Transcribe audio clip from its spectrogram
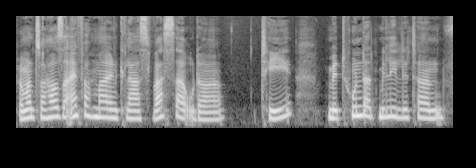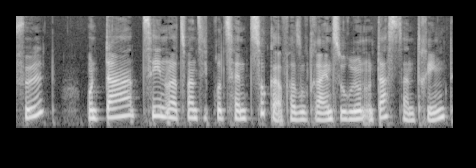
Wenn man zu Hause einfach mal ein Glas Wasser oder Tee mit 100 Millilitern füllt und da 10 oder 20 Prozent Zucker versucht reinzurühren und das dann trinkt,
